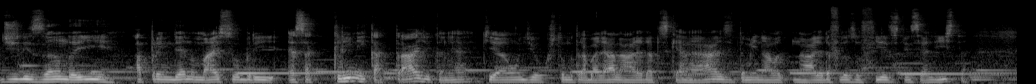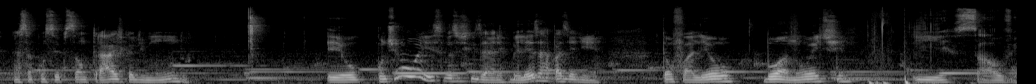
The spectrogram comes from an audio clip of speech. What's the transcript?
deslizando aí, aprendendo mais sobre essa clínica trágica, né? Que é onde eu costumo trabalhar na área da psicanálise, também na, na área da filosofia existencialista, nessa concepção trágica de mundo. Eu continuo aí se vocês quiserem, beleza, rapaziadinha? Então, valeu, boa noite e salve.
